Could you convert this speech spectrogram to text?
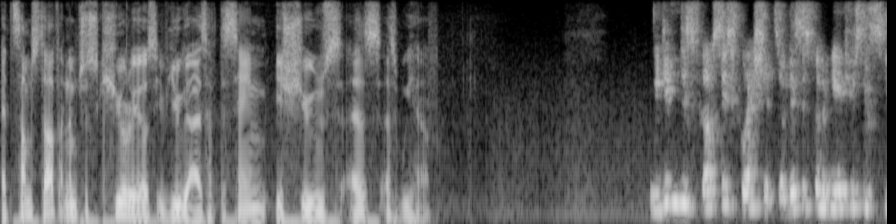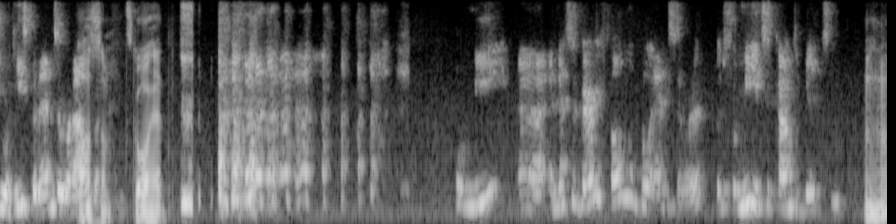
at some stuff, and I'm just curious if you guys have the same issues as as we have. We didn't discuss this question, so this is going to be interesting to see what he's going to answer. What awesome. I'm going to answer. Go ahead. for me, uh, and that's a very vulnerable answer, but for me, it's accountability. Mm-hmm.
